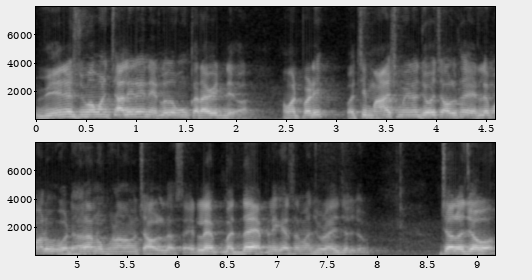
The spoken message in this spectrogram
વીએનએસયુમાં પણ ચાલી રહી ને, એટલું તો હું કરાવી જ દેવા. સમજ પડી? પછી માર્ચ મહિનો જો ચાલુ થાય, એટલે મારું વધારાનું ભણવાનું ચાલુ થશે. એટલે બધા એપ્લિકેશનમાં જોડાઈ જજો. ચલો, જુઓ.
